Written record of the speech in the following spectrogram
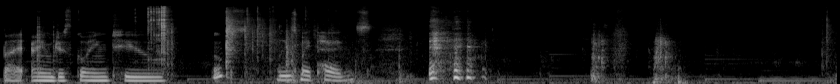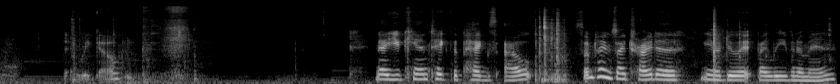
but I'm just going to, oops, lose my pegs. there we go. Now you can take the pegs out. Sometimes I try to, you know, do it by leaving them in,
